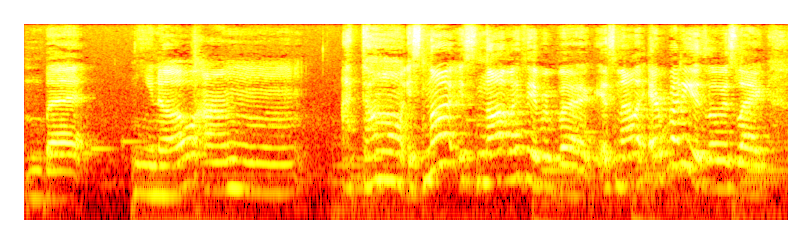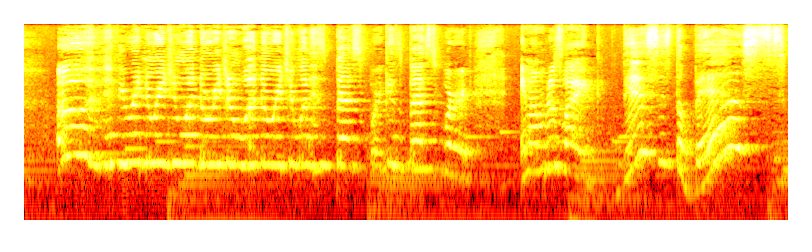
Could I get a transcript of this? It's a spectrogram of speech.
But you know um I don't it's not it's not my favorite book. It's not like everybody is always like oh have you read Norwegian Wood Norwegian Wood Norwegian Wood his best work his best work. And I'm just like this is the best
